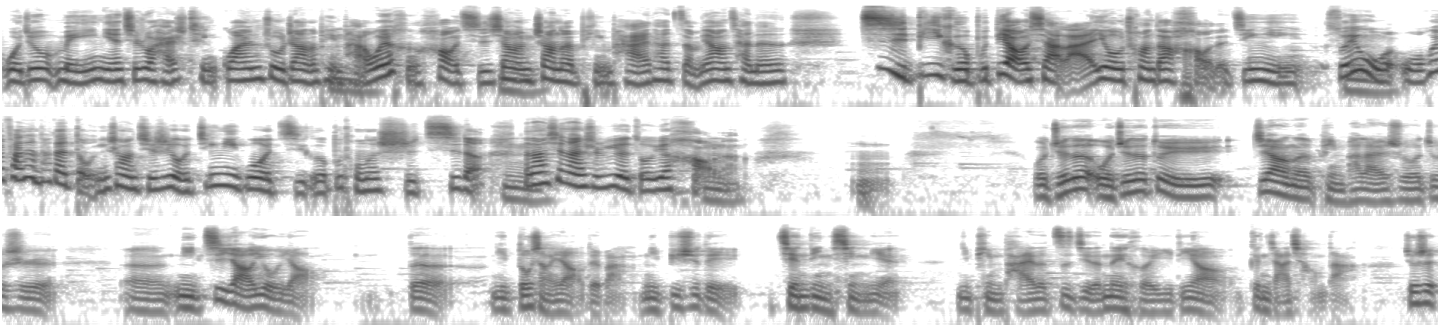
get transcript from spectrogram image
我就每一年，其实我还是挺关注这样的品牌，我也很好奇，像这样的品牌，它怎么样才能既逼格不掉下来，又创造好的经营？所以我我会发现他在抖音上其实有经历过几个不同的时期的，但他现在是越做越好了。嗯我觉得，我觉得对于这样的品牌来说，就是呃，你既要又要的，你都想要，对吧？你必须得坚定信念，你品牌的自己的内核一定要更加强大。就是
